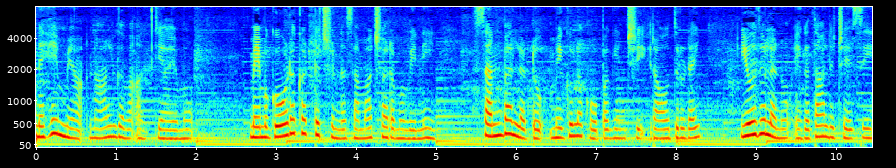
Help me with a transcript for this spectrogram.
నెహిమ్య నాలుగవ అధ్యాయము. మేము గోడ కట్టుచున్న సమాచారము విని సన్బల్లటు మిగుల కోపగించి రౌద్రుడై యూదులను ఎగతాళి చేసి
